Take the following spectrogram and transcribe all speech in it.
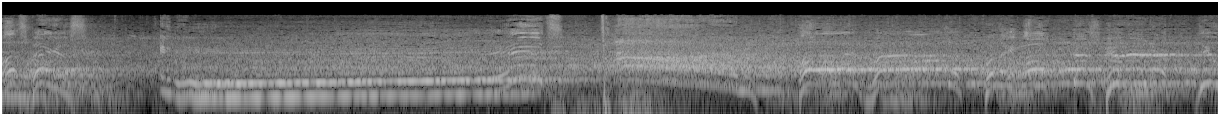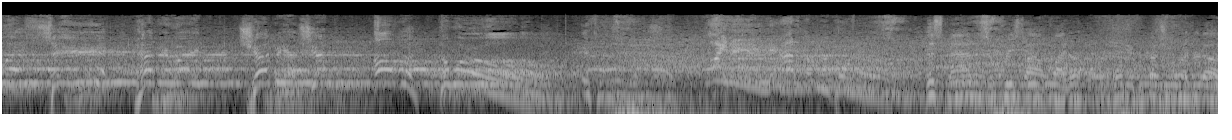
Las Vegas. It's time! Five rounds for the undisputed UFC Heavyweight Championship of the world. It's fighting out of the blue corner. This man is a freestyle fighter holding a professional record of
